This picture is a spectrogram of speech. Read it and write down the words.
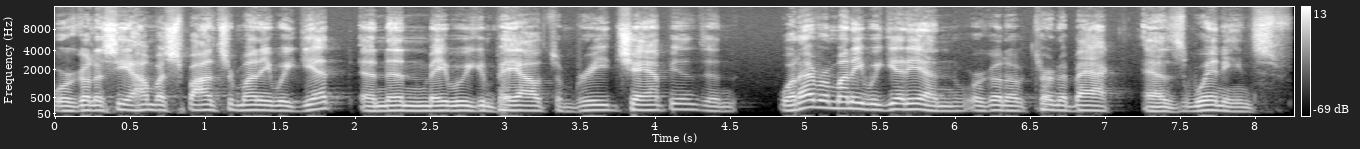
We're going to see how much sponsor money we get, and then maybe we can pay out some breed champions. And whatever money we get in, we're going to turn it back as winnings,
